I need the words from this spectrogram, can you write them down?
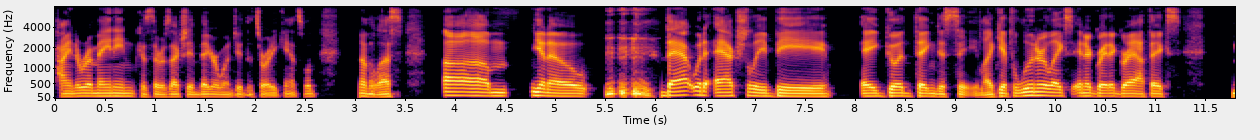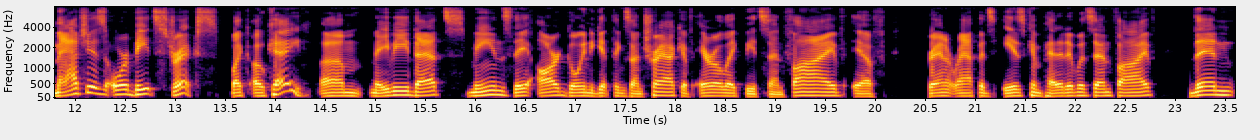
kind of remaining because there was actually a bigger one too that's already canceled. Nonetheless, um, you know, that would actually be a good thing to see. Like if Lunar Lake's integrated graphics matches or beats Strix, like okay, um, maybe that means they are going to get things on track. If Arrow Lake beats Zen 5, if Granite Rapids is competitive with Zen 5, then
